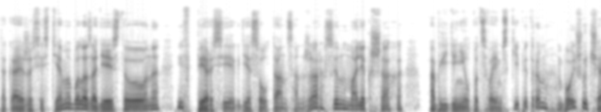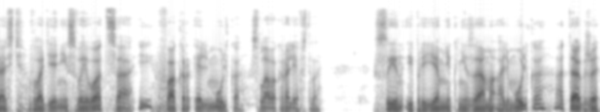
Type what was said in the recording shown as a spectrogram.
Такая же система была задействована и в Персии, где султан Санжар, сын Малек-Шаха, объединил под своим скипетром большую часть владений своего отца и Факр-эль-Мулька, слава королевства. Сын и преемник Низама Аль-Мулька, а также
